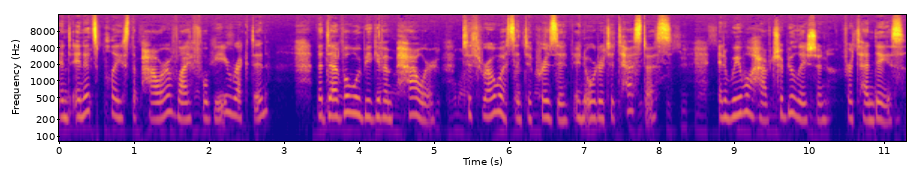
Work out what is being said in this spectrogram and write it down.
and in its place the power of life will be erected, the devil will be given power to throw us into prison in order to test us, and we will have tribulation for 10 days.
